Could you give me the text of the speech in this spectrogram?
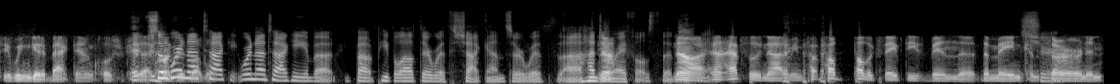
see if we can get it back down closer to that. So we're not level. talking. We're not talking about about people out there with shotguns or with uh, hunting No. rifles. That, No, yeah. absolutely not. I mean, pu- public safety has been the the main Sure. concern, and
